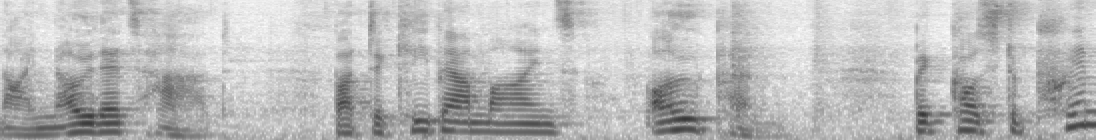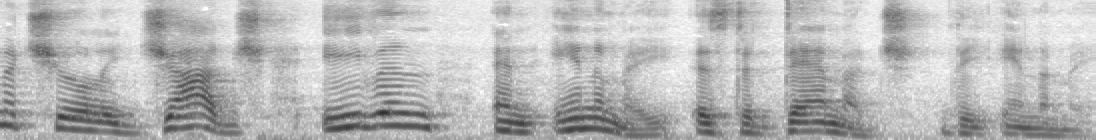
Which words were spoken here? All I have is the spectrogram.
Now, I know that's hard, but to keep our minds open, because to prematurely judge even an enemy is to damage the enemy.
